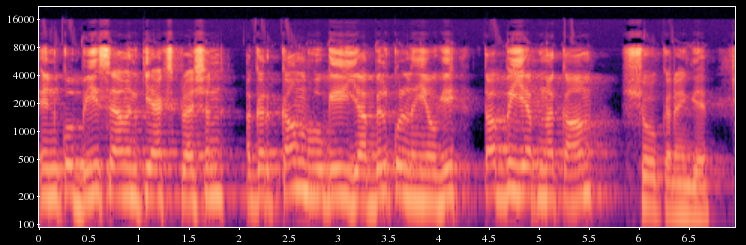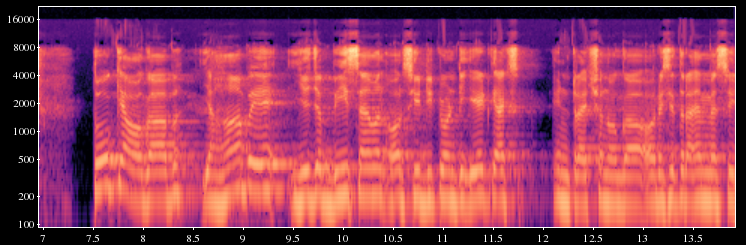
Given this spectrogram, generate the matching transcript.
इनको बी सेवन की एक्सप्रेशन अगर कम होगी या बिल्कुल नहीं होगी, तब भी ये अपना काम शो करेंगे। तो क्या होगा अब? यहाँ पे ये जब बी सेवन और सी डी ट्वेंटी एट का इंट्रैक्शन होगा और इसी तरह एम एस सी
